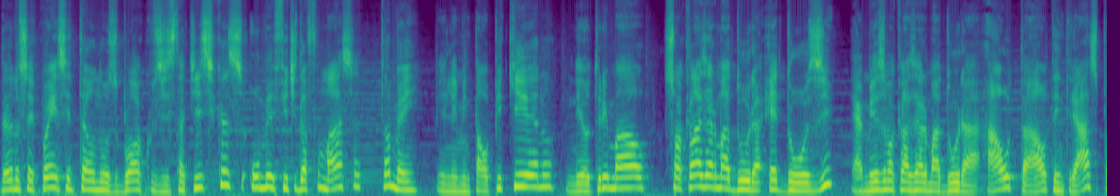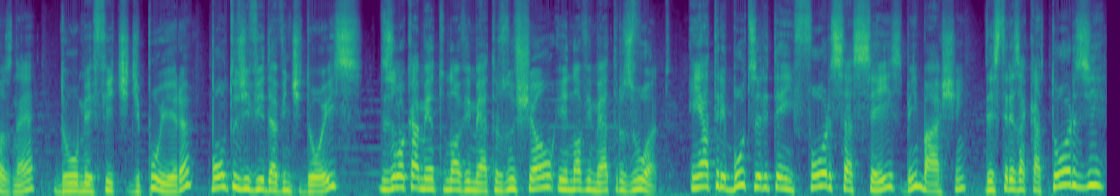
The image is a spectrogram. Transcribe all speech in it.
Dando sequência então nos blocos de estatísticas, o Mefite da Fumaça também. Elemental pequeno, neutro mal. Sua classe armadura é 12, é a mesma classe armadura alta, alta entre aspas, né? Do Mefite de Poeira. Pontos de vida 22, deslocamento 9 metros no chão e 9 metros voando. Em atributos ele tem força 6, bem baixa, hein? Destreza 14,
